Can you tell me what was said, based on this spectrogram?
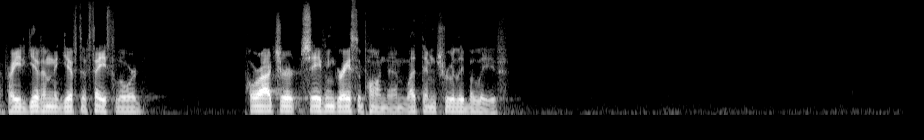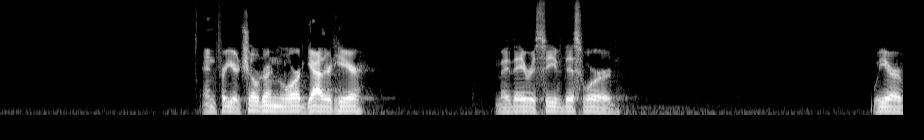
I pray you to give him the gift of faith, Lord. Pour out your saving grace upon them. Let them truly believe. And for your children, Lord, gathered here, may they receive this word. We are,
